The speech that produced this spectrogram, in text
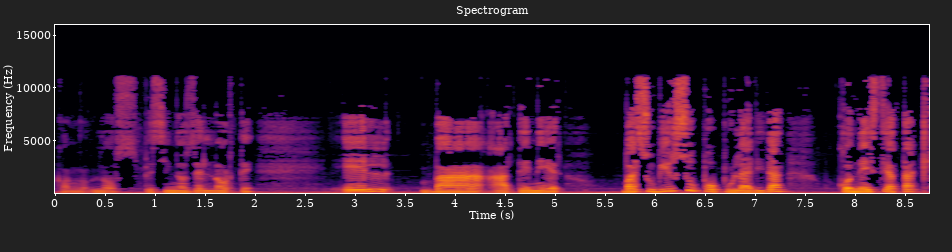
con los vecinos del norte, él va a tener, va a subir su popularidad con este ataque.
